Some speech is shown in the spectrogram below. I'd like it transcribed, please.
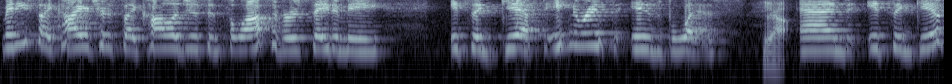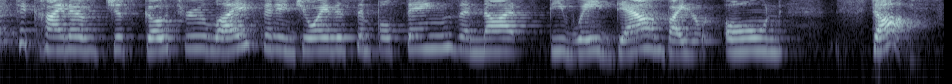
many psychiatrists, psychologists, and philosophers say to me, it's a gift. Ignorance is bliss. Yeah. And it's a gift to kind of just go through life and enjoy the simple things and not be weighed down by your own stuff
